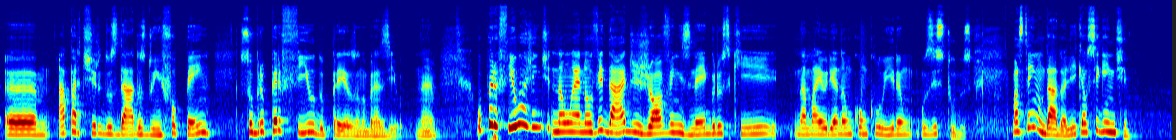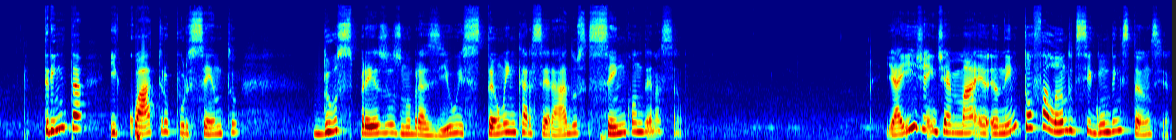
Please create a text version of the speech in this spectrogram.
uh, a partir dos dados do Infopem sobre o perfil do preso no Brasil. Né? O perfil a gente não é novidade, jovens negros que na maioria não concluíram os estudos. Mas tem um dado ali que é o seguinte: 34% dos presos no Brasil estão encarcerados sem condenação. E aí, gente, é eu nem tô falando de segunda instância.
